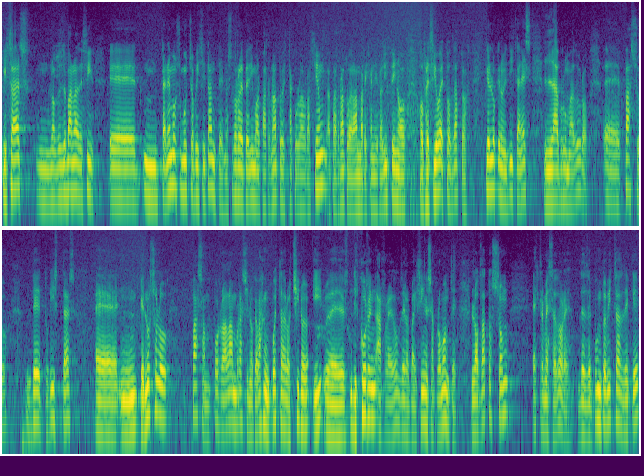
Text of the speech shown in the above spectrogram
quizás mm, nos van a decir eh, mm, tenemos muchos visitantes. Nosotros le pedimos al patronato esta colaboración, al patronato de Alhambra y Generalista, y nos ofreció estos datos, que es lo que nos indican es el abrumaduro eh, paso de turistas eh, que no solo pasan por la Alhambra, sino que bajan Cuesta de los Chinos y discurren alrededor del Albaicín en Sacromonte. Los datos son estremecedores desde el punto de vista de que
